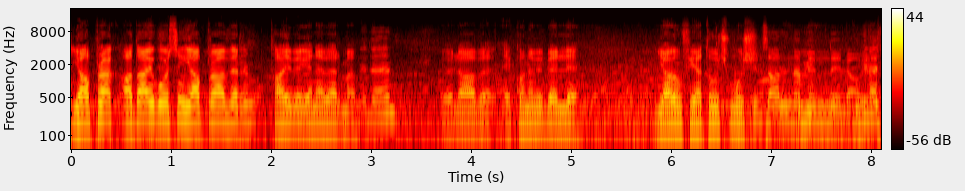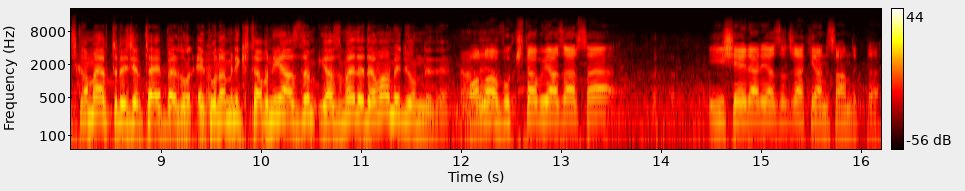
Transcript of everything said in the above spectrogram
yaprak aday koysun yaprağı veririm, Tayyip'e gene vermem. Neden? Öyle abi, ekonomi belli. Yağın fiyatı uçmuş. Kimse halinden memnun değil abi. Bugün açıklama yaptı Recep Tayyip Erdoğan. Ekonominin kitabını yazdım. Yazmaya da devam ediyorum dedi. Vallahi bu kitabı yazarsa iyi şeyler yazılacak yani sandıkta.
